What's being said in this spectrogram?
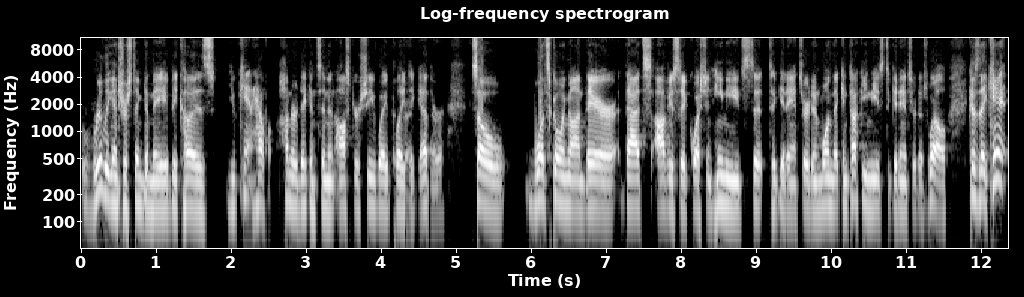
really interesting to me because you can't have Hunter Dickinson and Oscar Tshiebwe play okay. together. So what's going on there? That's obviously a question he needs to, to get answered, and one that Kentucky needs to get answered as well, because they can't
